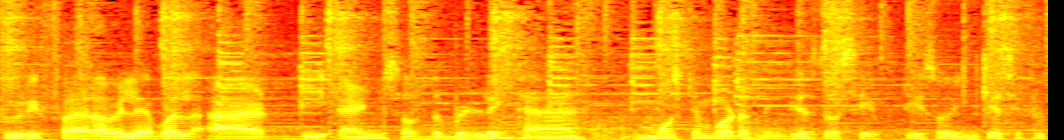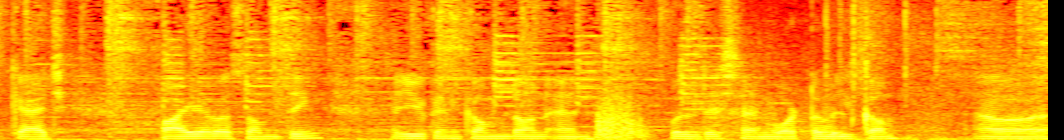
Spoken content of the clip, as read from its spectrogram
purifier available at the ends of the building. And most important thing is the safety. So in case if you catch fire or something you can come down and pull this and water will come. Uh,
